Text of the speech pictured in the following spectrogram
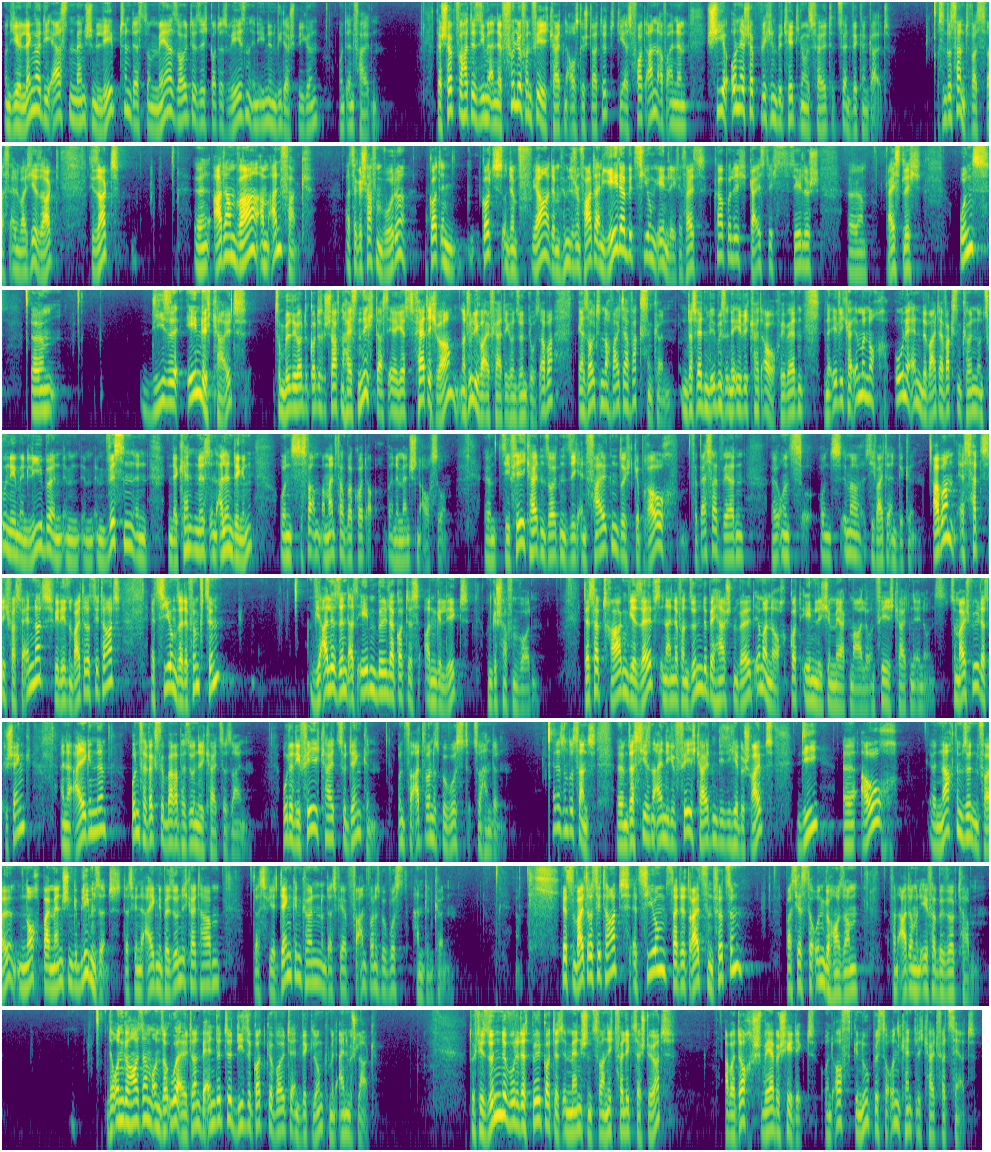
Und je länger die ersten Menschen lebten, desto mehr sollte sich Gottes Wesen in ihnen widerspiegeln und entfalten. Der Schöpfer hatte sie mit einer Fülle von Fähigkeiten ausgestattet, die es fortan auf einem schier unerschöpflichen Betätigungsfeld zu entwickeln galt. Das ist interessant, was, was Ellen White hier sagt. Sie sagt, äh, Adam war am Anfang, als er geschaffen wurde, Gott, in, Gott und dem, ja, dem himmlischen Vater in jeder Beziehung ähnlich. Das heißt körperlich, geistig, seelisch, äh, geistlich. Und ähm, diese Ähnlichkeit zum Bilde Gottes geschaffen, heißt nicht, dass er jetzt fertig war. Natürlich war er fertig und sündlos, aber er sollte noch weiter wachsen können. Und das werden wir übrigens in der Ewigkeit auch. Wir werden in der Ewigkeit immer noch ohne Ende weiter wachsen können und zunehmen in Liebe, in, im, im, Wissen, in, in, der Kenntnis, in allen Dingen. Und das war am Anfang bei Gott, bei den Menschen auch so. Ähm, die Fähigkeiten sollten sich entfalten, durch Gebrauch verbessert werden äh, und, und immer sich weiterentwickeln. Aber es hat sich was verändert. Wir lesen ein weiteres Zitat. Erziehung, Seite 15. Wir alle sind als Ebenbilder Gottes angelegt und geschaffen worden. Deshalb tragen wir selbst in einer von Sünde beherrschten Welt immer noch gottähnliche Merkmale und Fähigkeiten in uns. Zum Beispiel das Geschenk, eine eigene, unverwechselbare Persönlichkeit zu sein. Oder die Fähigkeit zu denken und verantwortungsbewusst zu handeln. Ja, das ist interessant. Ähm, das hier sind einige Fähigkeiten, die sie hier beschreibt, die äh, auch äh, nach dem Sündenfall noch bei Menschen geblieben sind. Dass wir eine eigene Persönlichkeit haben, dass wir denken können und dass wir verantwortungsbewusst handeln können. Jetzt ein weiteres Zitat, Erziehung, Seite 13, 14, was jetzt der Ungehorsam von Adam und Eva bewirkt haben. Der Ungehorsam unserer Ureltern beendete diese gottgewollte Entwicklung mit einem Schlag. Durch die Sünde wurde das Bild Gottes im Menschen zwar nicht völlig zerstört, aber doch schwer beschädigt und oft genug bis zur Unkenntlichkeit verzerrt.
